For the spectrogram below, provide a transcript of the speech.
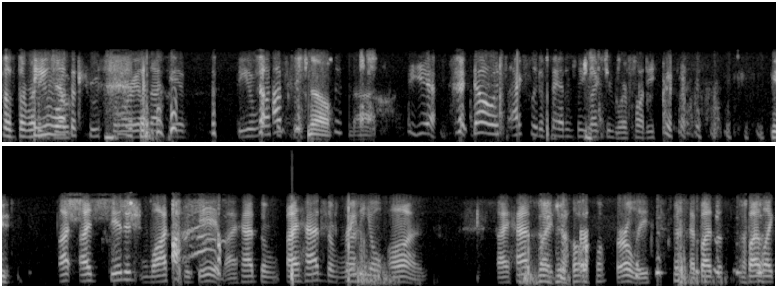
That's the Do running you joke. want the true story on that game? Do you want the true No. Nah. Yeah. No, it's actually the fantasy is actually more funny. I I didn't watch the game. I had the I had the radio on. I had my No. early, and by the by like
